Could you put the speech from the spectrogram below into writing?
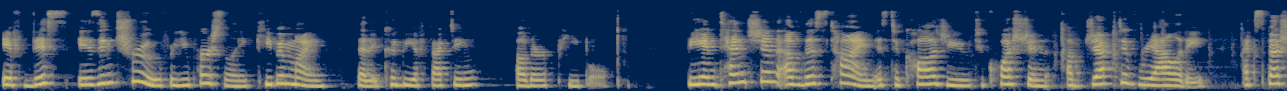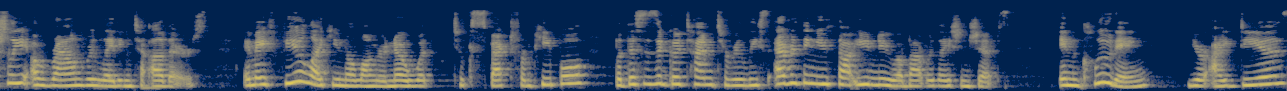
if this isn't true for you personally, keep in mind that it could be affecting other people. The intention of this time is to cause you to question objective reality, especially around relating to others. It may feel like you no longer know what to expect from people, but this is a good time to release everything you thought you knew about relationships, including your ideas,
